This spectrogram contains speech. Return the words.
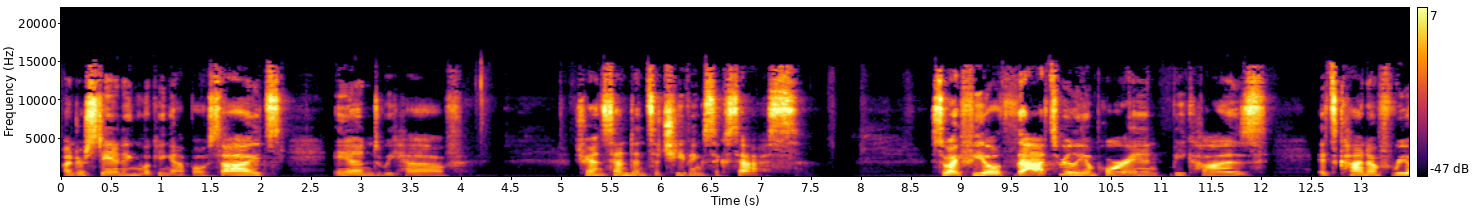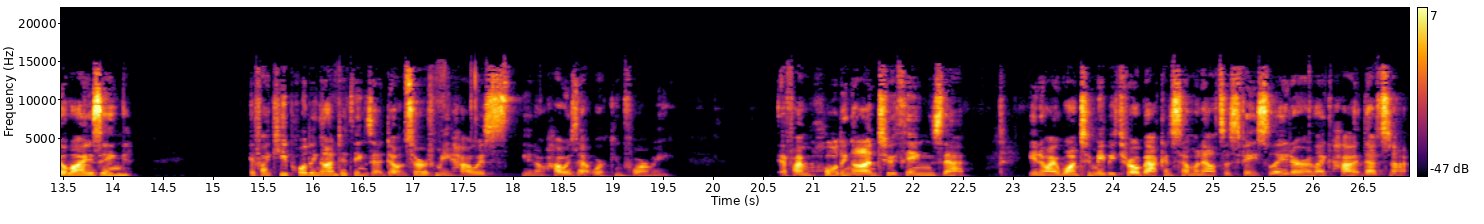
understanding, looking at both sides, and we have transcendence, achieving success. So I feel that's really important because it's kind of realizing if I keep holding on to things that don't serve me, how is, you know, how is that working for me? If I'm holding on to things that, you know, I want to maybe throw back in someone else's face later, like that's not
